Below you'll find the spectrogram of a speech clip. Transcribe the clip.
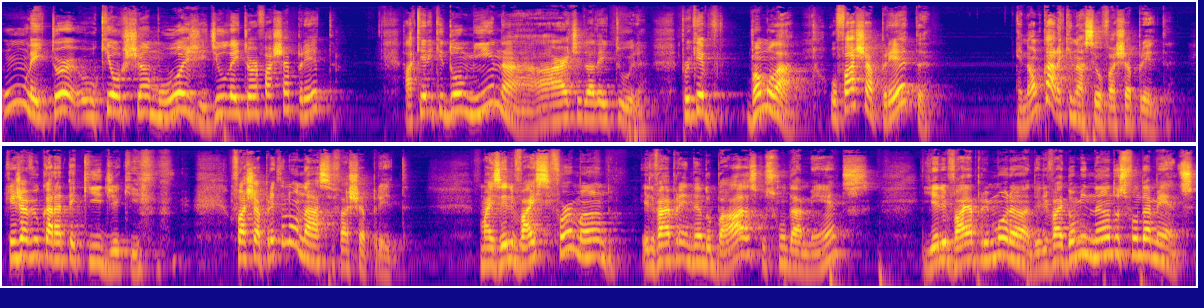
um leitor, o que eu chamo hoje de o um leitor faixa preta. Aquele que domina a arte da leitura. Porque, vamos lá, o faixa preta, ele não é um cara que nasceu faixa preta. Quem já viu Karate Kid aqui? O faixa preta não nasce faixa preta, mas ele vai se formando. Ele vai aprendendo o básico, os fundamentos, e ele vai aprimorando, ele vai dominando os fundamentos.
